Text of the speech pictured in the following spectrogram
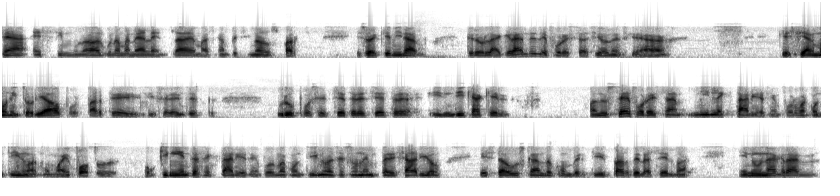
se ha estimulado de alguna manera la entrada de más campesinos a los parques. Eso hay que mirarlo. Pero las grandes deforestaciones que ha que se han monitoreado por parte de diferentes grupos, etcétera, etcétera, indica que cuando usted foresta mil hectáreas en forma continua, como hay fotos, o 500 hectáreas en forma continua, ese es un empresario está buscando convertir parte de la selva en una gran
